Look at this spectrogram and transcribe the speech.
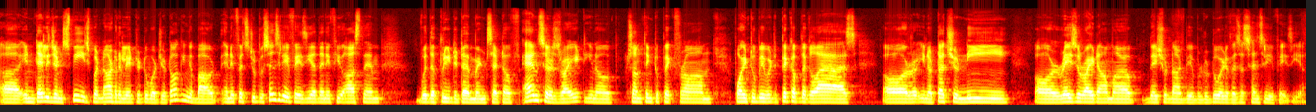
uh, intelligent speech but not related to what you're talking about and if it's due to sensory aphasia then if you ask them with a predetermined set of answers, right? You know, something to pick from, point to be able to pick up the glass, or you know, touch your knee, or raise your right arm up. They should not be able to do it if it's a sensory aphasia.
